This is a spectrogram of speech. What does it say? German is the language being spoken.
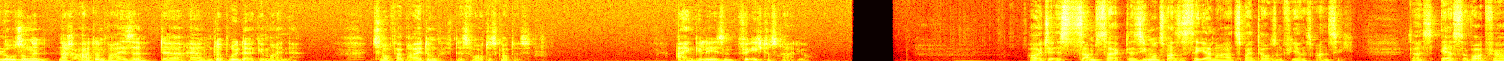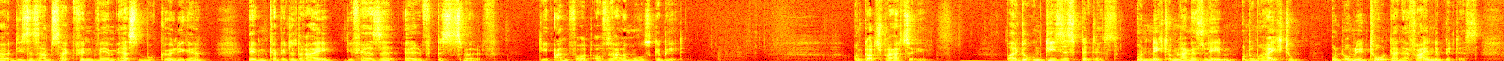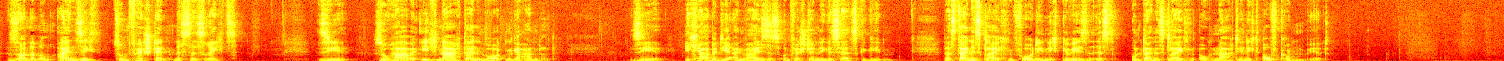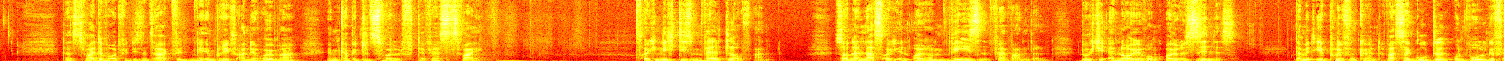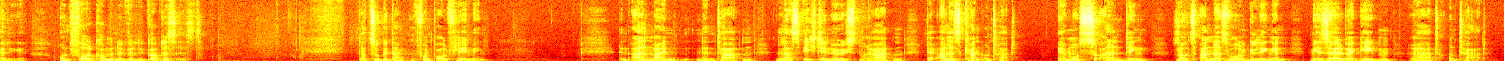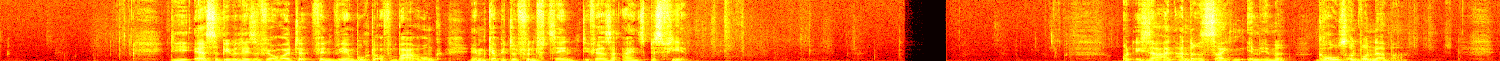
Losungen nach Art und Weise der Herrnhuter Brüdergemeinde zur Verbreitung des Wortes Gottes. Eingelesen für Ichtus Radio. Heute ist Samstag, der 27. Januar 2024. Das erste Wort für diesen Samstag finden wir im ersten Buch Könige, im Kapitel 3, die Verse 11 bis 12. Die Antwort auf Salomos Gebet. Und Gott sprach zu ihm, weil du um dieses bittest und nicht um langes Leben und um Reichtum und um den Tod deiner Feinde bittest, sondern um Einsicht zum Verständnis des Rechts. Siehe, so habe ich nach deinen Worten gehandelt. Siehe, ich habe dir ein weises und verständiges Herz gegeben, das deinesgleichen vor dir nicht gewesen ist und deinesgleichen auch nach dir nicht aufkommen wird. Das zweite Wort für diesen Tag finden wir im Brief an die Römer im Kapitel 12, der Vers 2. Lasst euch nicht diesem Weltlauf an, sondern lasst euch in eurem Wesen verwandeln durch die Erneuerung eures Sinnes, damit ihr prüfen könnt, was der gute und wohlgefällige und vollkommene Wille Gottes ist. Dazu Gedanken von Paul Fleming. In allen meinen Taten lass ich den Höchsten raten, der alles kann und hat. Er muss zu allen Dingen, soll's anders wohl gelingen, mir selber geben Rat und Tat. Die erste Bibellese für heute finden wir im Buch der Offenbarung im Kapitel 15, die Verse 1 bis 4. Und ich sah ein anderes Zeichen im Himmel, groß und wunderbar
